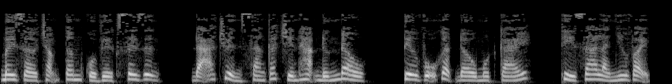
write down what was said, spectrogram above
Bây giờ trọng tâm của việc xây dựng đã chuyển sang các chiến hạm đứng đầu. Tiêu Vũ gật đầu một cái, thì ra là như vậy.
